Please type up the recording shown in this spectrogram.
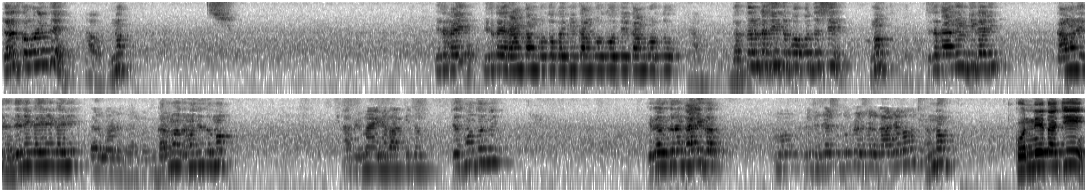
त्यालाच कमवणार ते हो. मग? इथं काही इथं काही राम काम करतो काही मी काम करतो ते काम करतो. हो. धक्कन कसं इथं प- पद्धतशीर मग? तिथं काय नाही ठिकाणी? कामा नाही धंदे नाही काही नाही काही नाही. कर मानस धर्म. धर्म धर्म तिथं मग. आपली मायना बाकीचं तेच म्हणतो ना मी. किराणा किराणा खाली कर. मग इथं जसं दुखलं सर गावल्या मावती आणि मग. कोण नेत आजी?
